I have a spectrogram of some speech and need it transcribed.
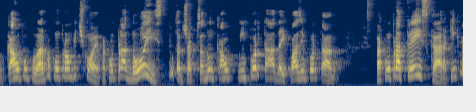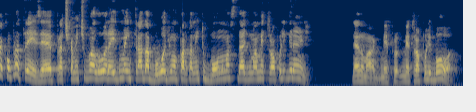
Um carro popular para comprar um Bitcoin. Para comprar dois, puta, tu já precisa de um carro importado, aí quase importado. Para comprar três, cara, quem que vai comprar três? É praticamente o valor aí de uma entrada boa de um apartamento bom numa cidade, numa metrópole grande. Né? Numa metrópole boa.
